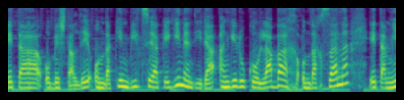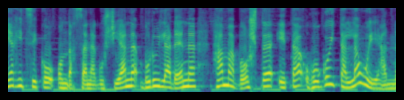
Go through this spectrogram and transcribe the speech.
eta obestalde ondakin biltzeak eginen dira angeluko labar ondarzan eta miarritzeko ondarzan agustian buruilaren hama bost eta hogoita lauean.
